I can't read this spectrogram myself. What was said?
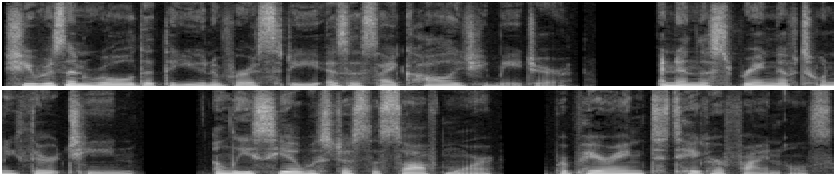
She was enrolled at the university as a psychology major, and in the spring of 2013, Alyssiah was just a sophomore preparing to take her finals.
